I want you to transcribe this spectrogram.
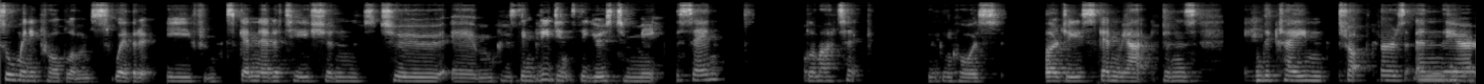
so many problems, whether it be from skin irritations to because um, the ingredients they use to make the scent problematic. They can cause allergies, skin reactions, endocrine disruptors in mm. there.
